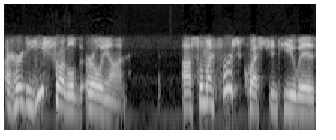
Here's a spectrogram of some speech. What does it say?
I heard that he struggled early on. Uh, so my first question to you is,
